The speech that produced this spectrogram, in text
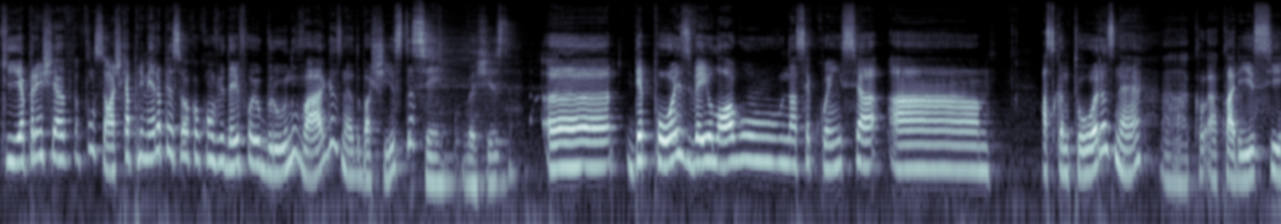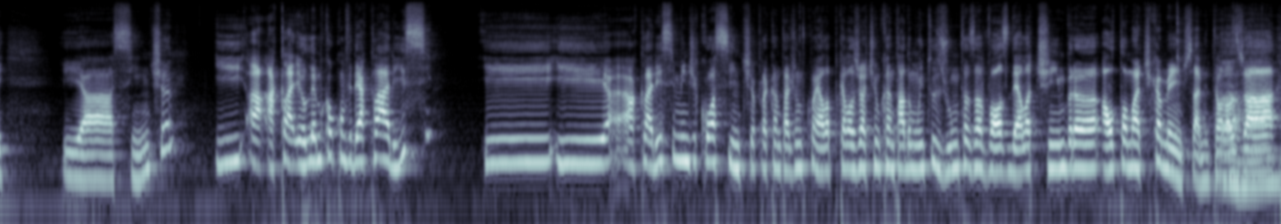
que ia preencher a função. Acho que a primeira pessoa que eu convidei foi o Bruno Vargas, né, do baixista. Sim, baixista. Uh, depois veio logo na sequência a, as cantoras, né? A, a Clarice e a Cíntia. E a, a, eu lembro que eu convidei a Clarice e, e, a Clarice me indicou a Cíntia para cantar junto com ela, porque elas já tinham cantado muito juntas, a voz dela timbra automaticamente, sabe? Então elas já.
